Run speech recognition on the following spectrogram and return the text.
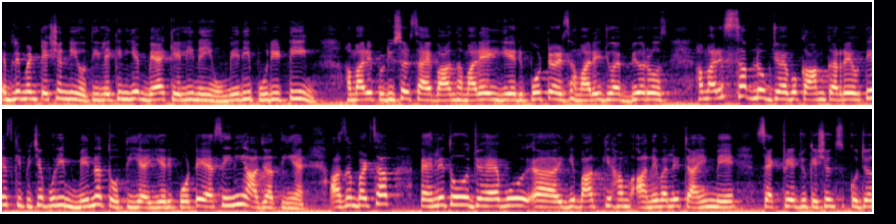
इम्प्लीमेंटेशन नहीं होती। लेकिन ये मैं अकेली नहीं हूँ, मेरी पूरी टीम हमारे प्रोड्यूसर साहिबान हमारे ये रिपोर्टर्स हमारे जो है ब्यूरोज हमारे सब लोग जो है वो काम कर रहे होते हैं। इसके पीछे पूरी मेहनत होती है ये रिपोर्टें ऐसे ही नहीं आ जाती हैं। आज़म भट्ट साहब पहले तो जो है वो ये बात कि हम आने वाले टाइम में सेक्रेटरी एजुकेशन को जो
